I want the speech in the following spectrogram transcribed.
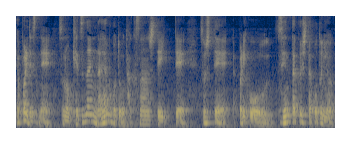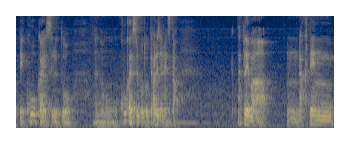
ー、やっぱりですね、その決断に悩むことをたくさんしていって、そしてやっぱりこう選択したことによって後悔すると、あの後悔することってあるじゃないですか。例えばうん、楽天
